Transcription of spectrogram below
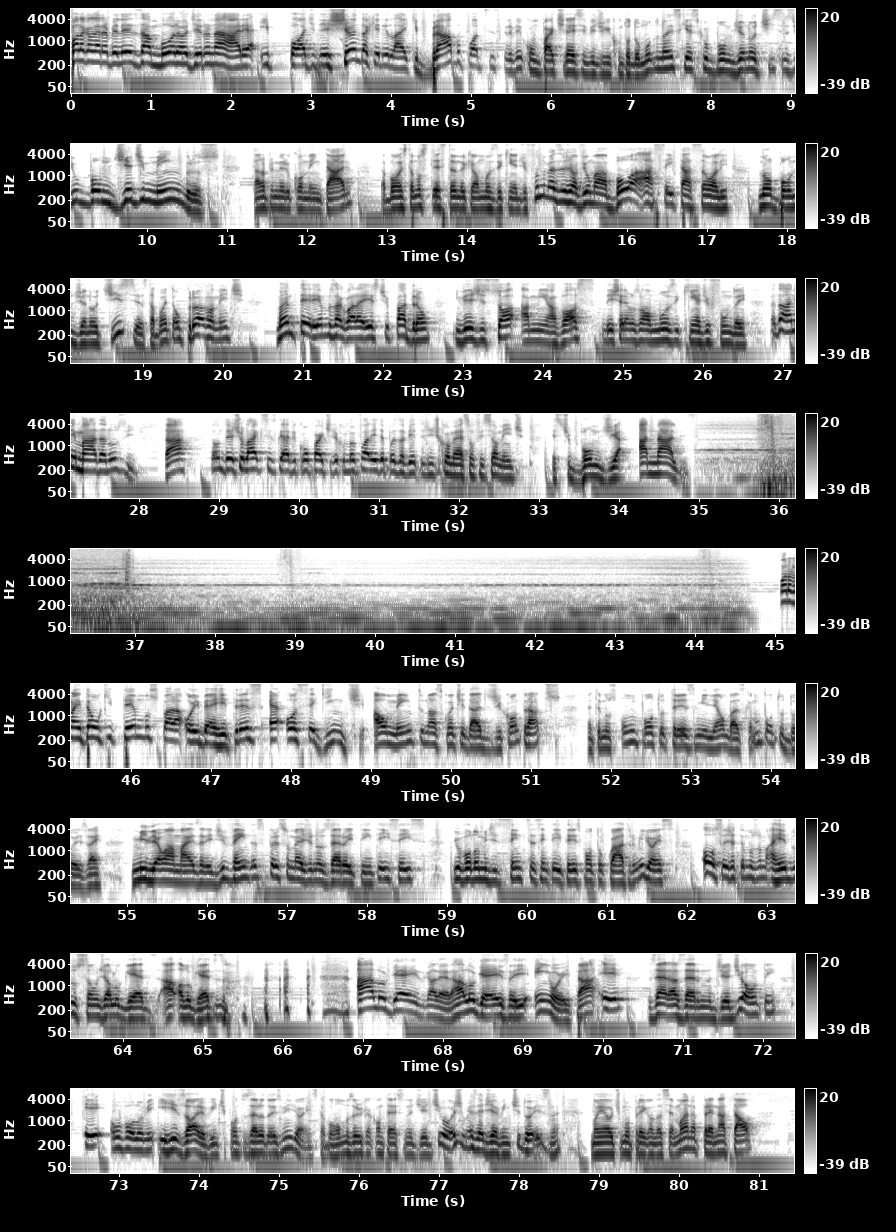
Fala galera, beleza? Amor ao dinheiro na área e pode deixando aquele like brabo, pode se inscrever, compartilhar esse vídeo aqui com todo mundo. Não esqueça que o Bom Dia Notícias e o Bom Dia de Membros tá no primeiro comentário, tá bom? Estamos testando aqui uma musiquinha de fundo, mas eu já vi uma boa aceitação ali no Bom Dia Notícias, tá bom? Então provavelmente manteremos agora este padrão. Em vez de só a minha voz, deixaremos uma musiquinha de fundo aí pra dar uma animada nos vídeos, tá? Então deixa o like, se inscreve, compartilha, como eu falei. Depois da vinheta a gente começa oficialmente este Bom Dia Análise. Bora lá então, o que temos para o IBR3 é o seguinte, aumento nas quantidades de contratos, temos 1.3 milhão, basicamente 1.2, vai, milhão a mais ali de vendas, preço médio no 0,86 e o volume de 163,4 milhões. Ou seja, temos uma redução de aluguéis, aluguéis, aluguéis, galera, aluguéis aí em 8, tá? E 0 a 0 no dia de ontem e um volume irrisório, 20.02 milhões, tá bom? Vamos ver o que acontece no dia de hoje, mas é dia 22, né? Amanhã é o último pregão da semana, pré-natal.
